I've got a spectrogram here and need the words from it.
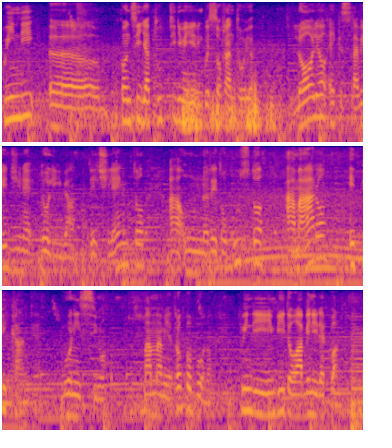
Quindi eh, consiglio a tutti di venire in questo frantoio l'olio extravergine d'oliva del Cilento ha un retrogusto amaro e piccante. Buonissimo. Mamma mia troppo buono. Quindi invito a venire qua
